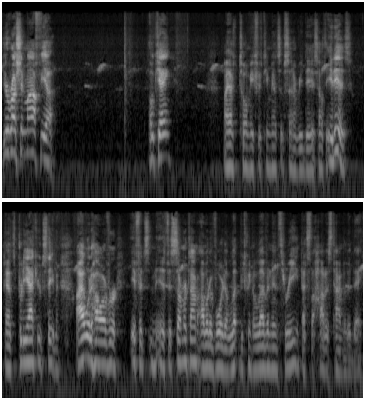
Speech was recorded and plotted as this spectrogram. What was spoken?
You're Russian mafia. Okay. My doctor told me 15 minutes of sun every day is healthy. It is. That's a pretty accurate statement. I would, however, if it's if it's summertime, I would avoid a let between 11 and 3. That's the hottest time of the day.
